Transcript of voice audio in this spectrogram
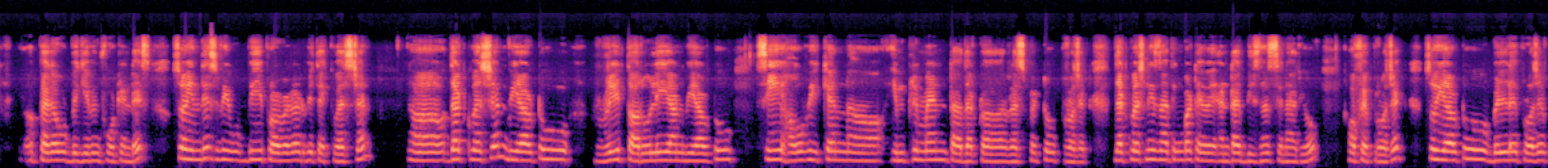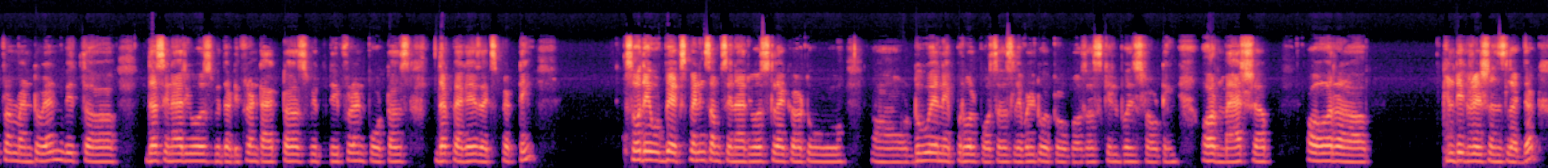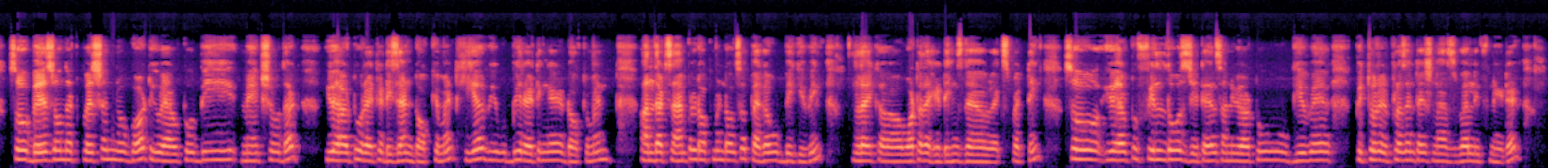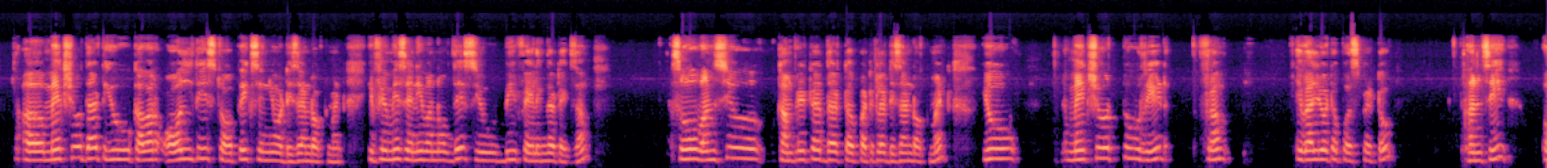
Pega would be giving 14 days. So in this we would be provided with a question. Uh, that question we have to read thoroughly and we have to see how we can uh, implement uh, that uh, respective project that question is nothing but a entire business scenario of a project so you have to build a project from end to end with uh, the scenarios with the different actors with different portals that pega is expecting so they would be explaining some scenarios like uh, to uh, do an approval process level 2 approval process skill based routing or mashup or uh, integrations like that. So based on that question you got you have to be make sure that you have to write a design document. Here we would be writing a document and that sample document also pega would be giving like uh, what are the headings they are expecting. So you have to fill those details and you have to give a picture representation as well if needed. Uh, make sure that you cover all these topics in your design document. If you miss any one of this you would be failing that exam so once you completed that uh, particular design document you make sure to read from evaluator perspective and see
